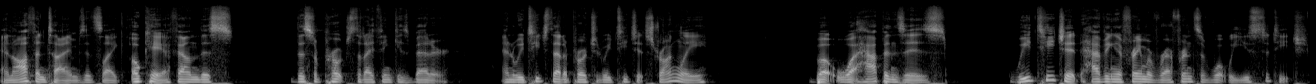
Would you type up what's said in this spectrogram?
And oftentimes it's like, okay, I found this this approach that I think is better. And we teach that approach and we teach it strongly. But what happens is we teach it having a frame of reference of what we used to teach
